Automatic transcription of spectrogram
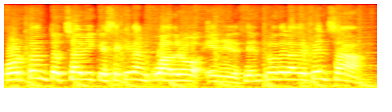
Por tanto, Xavi que se queda en cuadro en el centro de la defensa.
